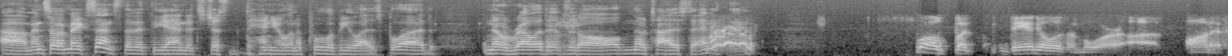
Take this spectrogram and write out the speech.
Um, and so it makes sense that at the end it's just Daniel in a pool of Eli's blood, no relatives at all, no ties to anything. Well, but Daniel is a more uh, honest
